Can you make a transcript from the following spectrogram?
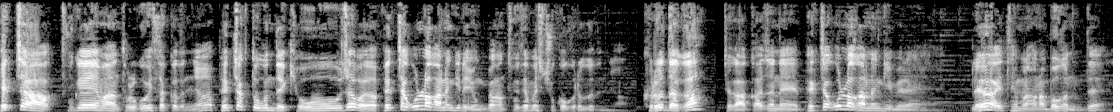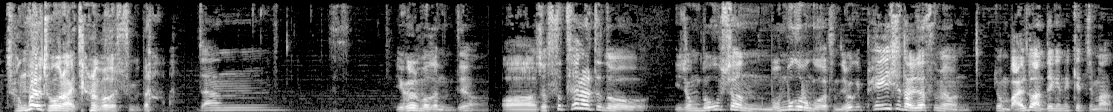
백작 두 개만 돌고 있었거든요. 백작도 근데 겨우 잡아요. 백작 올라가는 길에 용병 한 두세 번씩 죽고 그러거든요. 그러다가 제가 아까 전에 백작 올라가는 김에 레어 아이템을 하나 먹었는데 정말 좋은 아이템을 먹었습니다. 짠 이걸 먹었는데요. 와, 저 스텐 할 때도 이 정도 옵션 못 먹어본 것 같은데 여기 페이시 달렸으면 좀 말도 안 되긴 했겠지만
